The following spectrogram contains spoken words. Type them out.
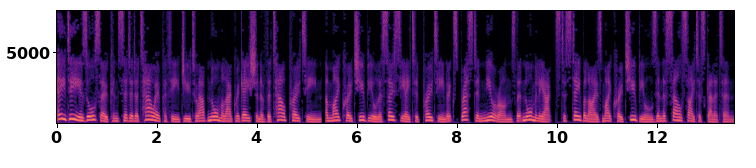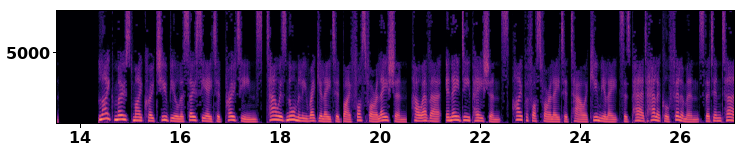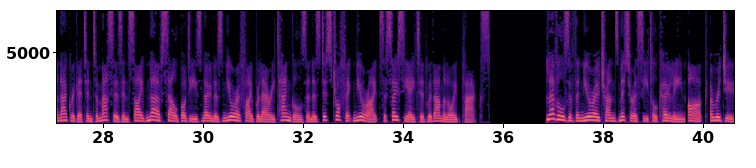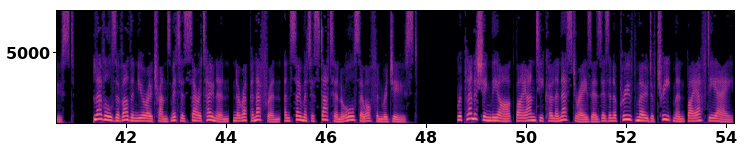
AD is also considered a tauopathy due to abnormal aggregation of the tau protein, a microtubule-associated protein expressed in neurons that normally acts to stabilize microtubules in the cell cytoskeleton. Like most microtubule-associated proteins, tau is normally regulated by phosphorylation, however, in AD patients, hyperphosphorylated tau accumulates as paired helical filaments that in turn aggregate into masses inside nerve cell bodies known as neurofibrillary tangles and as dystrophic neurites associated with amyloid plaques. Levels of the neurotransmitter acetylcholine are reduced. Levels of other neurotransmitters serotonin, norepinephrine, and somatostatin are also often reduced. Replenishing the ARC by anticholinesterases is an approved mode of treatment by FDA.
